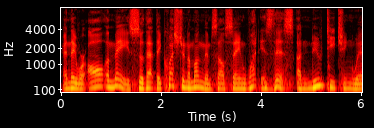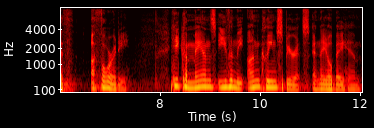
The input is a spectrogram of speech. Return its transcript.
And they were all amazed, so that they questioned among themselves, saying, What is this? A new teaching with authority. He commands even the unclean spirits, and they obey him.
